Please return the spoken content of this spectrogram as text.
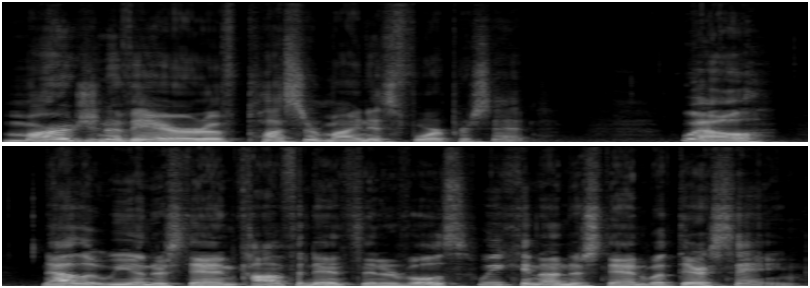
margin of error of plus or minus 4%. Well, now that we understand confidence intervals, we can understand what they're saying.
